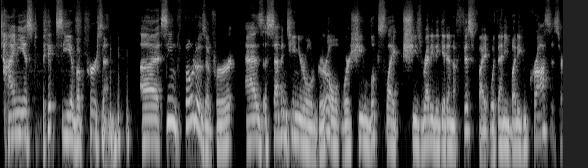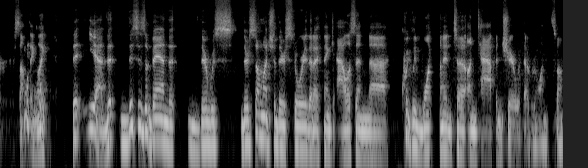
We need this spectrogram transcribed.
tiniest pixie of a person. Uh seeing photos of her as a 17 year old girl where she looks like she's ready to get in a fist fight with anybody who crosses her or something like that yeah that this is a band that there was there's so much of their story that i think alison uh, quickly wanted to untap and share with everyone so.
